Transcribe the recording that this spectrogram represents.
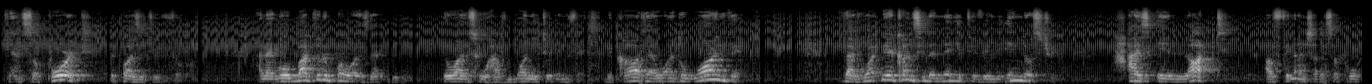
can support the positive though. And I go back to the powers that be, the ones who have money to invest, because I want to warn them that what they consider negative in the industry has a lot of financial support.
